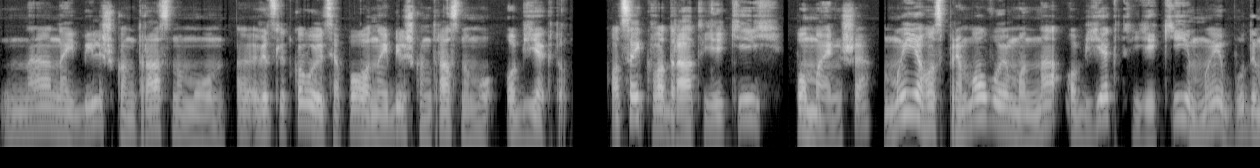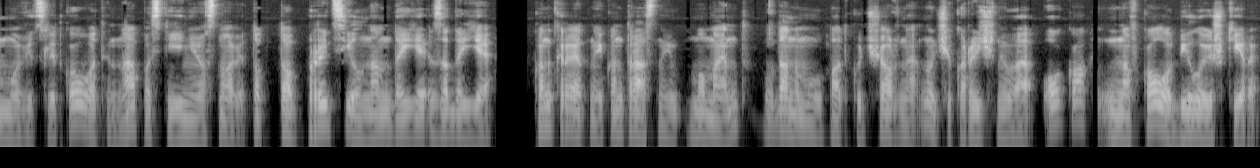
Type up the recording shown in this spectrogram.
на найбільш контрастному, е, відслідковується по найбільш контрастному об'єкту. Оцей квадрат, який поменше, ми його спрямовуємо на об'єкт, який ми будемо відслідковувати на постійній основі. Тобто приціл нам дає, задає конкретний контрастний момент, в даному випадку чорне ну чи коричневе око навколо білої шкіри.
